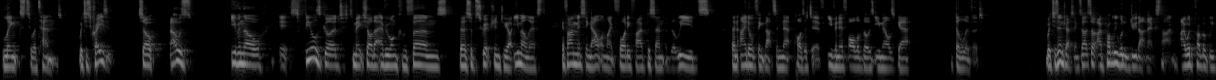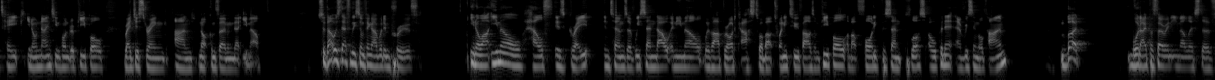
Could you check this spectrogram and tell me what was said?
links to attend, which is crazy. So that was, even though it feels good to make sure that everyone confirms their subscription to your email list. If I'm missing out on like 45% of the leads, then I don't think that's a net positive, even if all of those emails get delivered, which is interesting. So, so I probably wouldn't do that next time. I would probably take, you know, 1900 people registering and not confirming their email. So that was definitely something I would improve you know, our email health is great in terms of we send out an email with our broadcast to about 22,000 people, about 40% plus open it every single time. But would I prefer an email list of,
